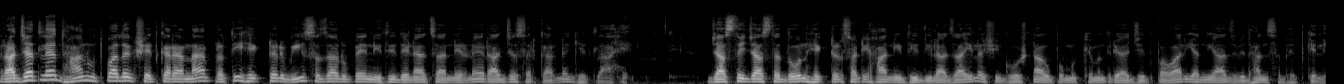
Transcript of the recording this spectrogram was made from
राज्यातल्या धान उत्पादक शेतकऱ्यांना प्रति हेक्टर वीस हजार रुपये निधी देण्याचा निर्णय राज्य सरकारनं घेतला आहे. जास्तीत जास्त दोन हेक्टरसाठी हा निधी दिला जाईल अशी घोषणा उपमुख्यमंत्री अजित पवार यांनी आज विधानसभेत केली.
